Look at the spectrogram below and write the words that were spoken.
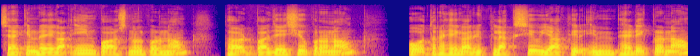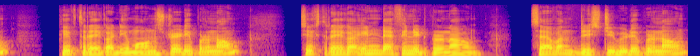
सेकंड रहेगा impersonal pronoun third possessive pronoun fourth रहेगा रिफ्लेक्सिव या फिर इम्फेटिक प्रोनाउन फिफ्थ रहेगा डिमॉन्स्ट्रेटिव प्रोनाउन सिक्स रहेगा indefinite pronoun seven distributive pronoun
